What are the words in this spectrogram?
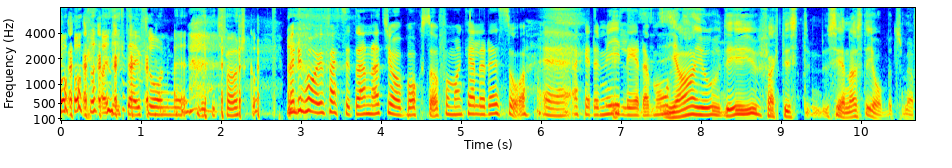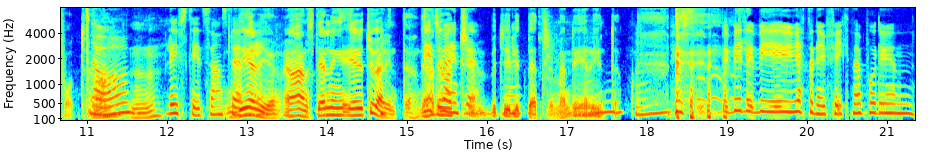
och han gick därifrån med ett litet förskott. Men du har ju faktiskt ett annat jobb också, får man kalla det så? Eh, akademiledamot. Ja, jo, det är ju faktiskt senaste jobbet som jag fått. Ja, mm. livstidsanställning. Det är det ju. Ja, anställning är det tyvärr inte. Det, det varit inte. betydligt Nej. bättre, men det är det ju inte. Mm. Mm. Vi, vi, är ju jättenyfikna på din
